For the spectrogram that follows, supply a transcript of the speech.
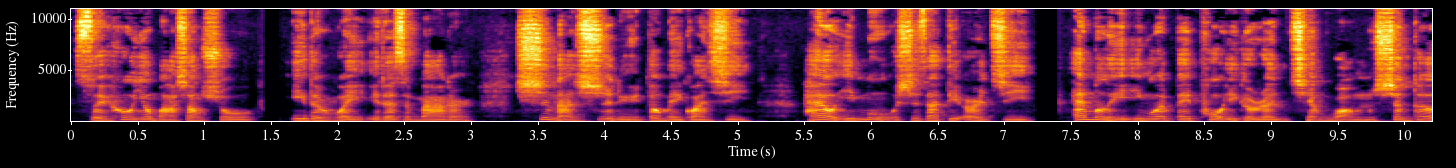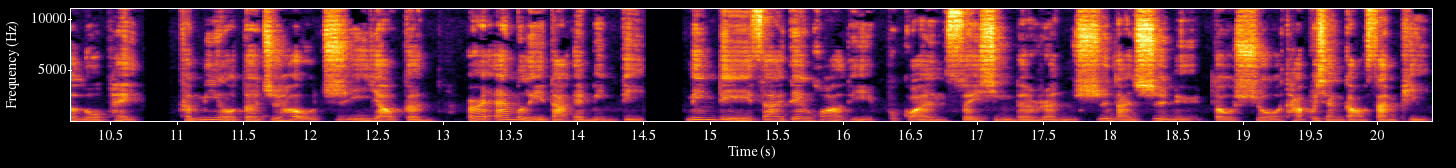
随后又马上说，Either way it doesn't matter，是男是女都没关系。还有一幕是在第二集，Emily 因为被迫一个人前往圣特罗佩，Camille 得知后执意要跟，而 Emily 打给 Mindy。Mindy 在电话里，不管随行的人是男是女，都说他不想搞三 P。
